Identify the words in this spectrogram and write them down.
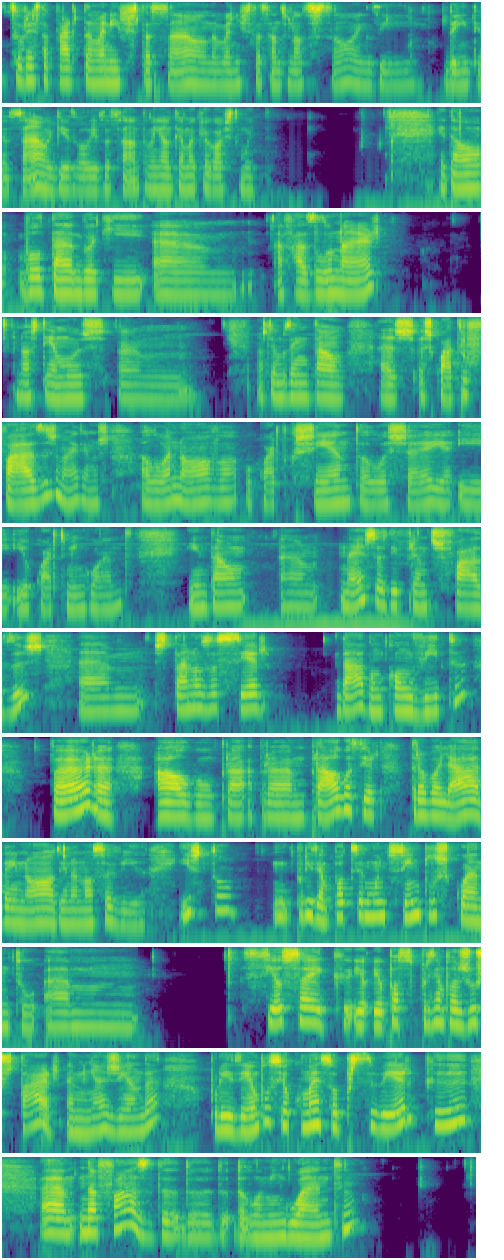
sobre esta parte da manifestação, da manifestação dos nossos sonhos e da intenção e visualização, também é um tema que eu gosto muito. Então, voltando aqui um, à fase lunar, nós temos. Um, nós temos então as, as quatro fases, não é? Temos a lua nova, o quarto crescente, a lua cheia e, e o quarto minguante. E então, um, nestas diferentes fases, um, está-nos a ser dado um convite para algo, para, para, para algo a ser trabalhado em nós e na nossa vida. Isto, por exemplo, pode ser muito simples quanto um, se eu sei que eu, eu posso, por exemplo, ajustar a minha agenda, por exemplo, se eu começo a perceber que uh, na fase da lua minguante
